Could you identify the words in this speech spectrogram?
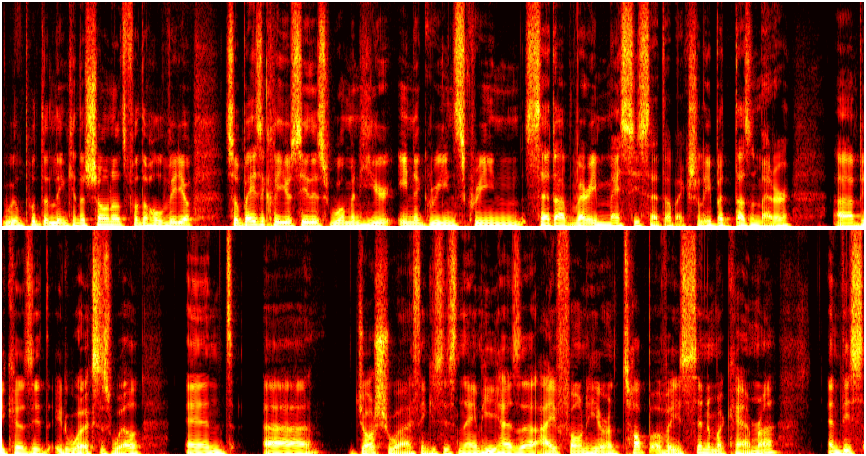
We'll put the link in the show notes for the whole video. So basically, you see this woman here in a green screen setup, very messy setup actually, but doesn't matter uh, because it it works as well. And uh, Joshua, I think is his name. He has an iPhone here on top of a cinema camera, and this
